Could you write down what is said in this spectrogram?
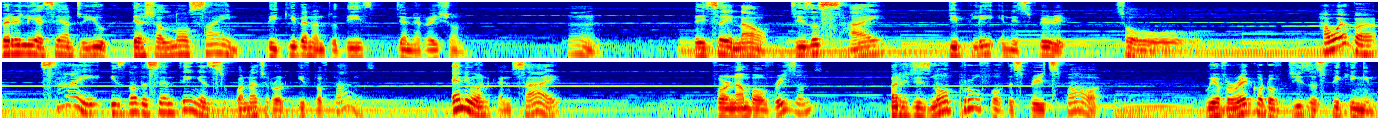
Verily I say unto you, there shall no sign be given unto this generation. Hmm. They say now, Jesus sighed deeply in his spirit. So, however, sigh is not the same thing as supernatural gift of tongues. Anyone can sigh for a number of reasons but it is no proof of the Spirit's power. We have a record of Jesus speaking in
